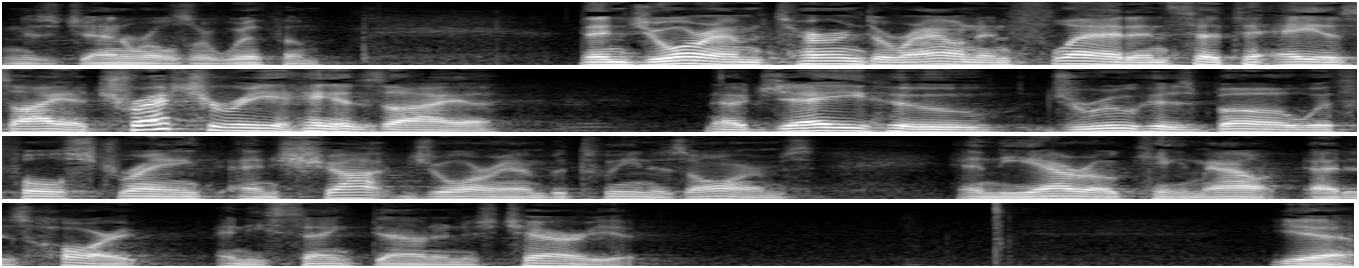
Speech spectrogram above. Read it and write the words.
And his generals are with him. Then Joram turned around and fled and said to Ahaziah, Treachery, Ahaziah. Now Jehu drew his bow with full strength and shot Joram between his arms and the arrow came out at his heart, and he sank down in his chariot. Yeah.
